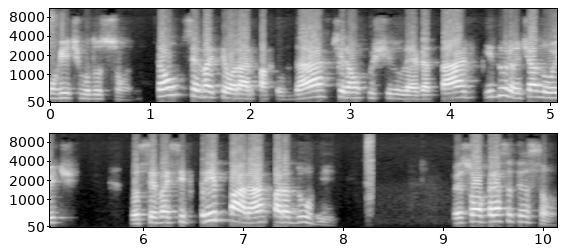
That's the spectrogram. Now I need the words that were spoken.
o ritmo do sono. Então, você vai ter horário para acordar, tirar um cochilo leve à tarde e durante a noite você vai se preparar para dormir. Pessoal, presta atenção.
